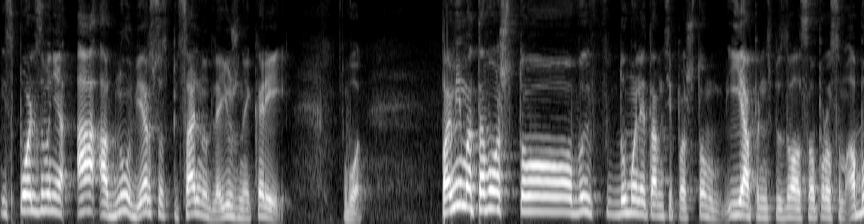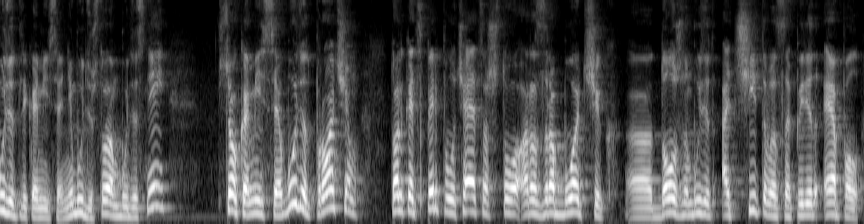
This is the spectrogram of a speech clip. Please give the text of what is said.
использования, а одну версию специальную для Южной Кореи. Вот. Помимо того, что вы думали там, типа, что и я, в принципе, задавался вопросом, а будет ли комиссия, не будет, что там будет с ней, все, комиссия будет, впрочем, только теперь получается, что разработчик э, должен будет отчитываться перед Apple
